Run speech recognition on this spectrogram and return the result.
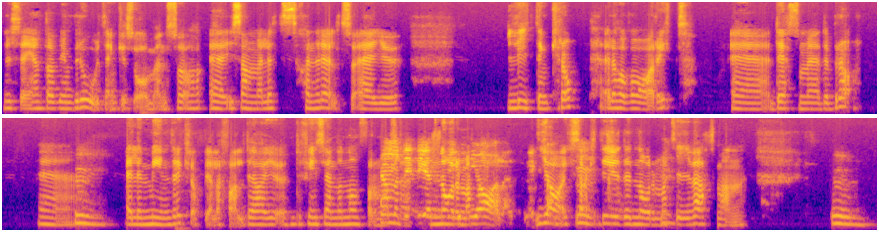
nu säger jag inte att min bror tänker så, men så är, i samhället generellt så är ju liten kropp, eller har varit, eh, det som är det bra. Eh, Mm. Eller mindre kropp i alla fall. Det, ju, det finns ju ändå någon form Ja av men det är det som är norma- idealet. Liksom. Ja, exakt. Mm. Det är ju det normativa, att man, Mm.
